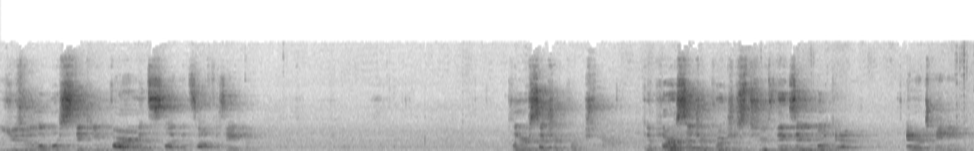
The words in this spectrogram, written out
user a little more sticky environments like in Southeast Asia. Player-centric approach. In a player-centric approach, there's two things that you look at, entertaining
